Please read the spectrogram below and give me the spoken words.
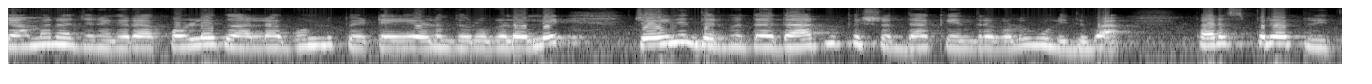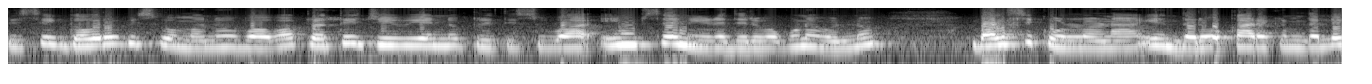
ಚಾಮರಾಜನಗರ, ಕೊಳ್ಳೆಗಾಲ, ಗುಂಡ್ಲುಪೇಟೆ ಯಳಂದೂರುಗಳಲ್ಲಿ ಜೈನ ಧರ್ಮದ ಧಾರ್ಮಿಕ ಶ್ರದ್ಧಾ ಕೇಂದ್ರಗಳು ಉಳಿದಿವೆ. ಪರಸ್ಪರ ಪ್ರೀತಿಸಿ, ಗೌರವಿಸುವ ಮನೋಭಾವ ಪ್ರತಿ ಜೀವಿಯನ್ನು ಪ್ರೀತಿಸುವ ಹಿಂಸೆ ನೀಡದಿರುವ ಗುಣವನ್ನು ಬಳಸಿಕೊಳ್ಳೋಣ ಎಂದರು. ಕಾರ್ಯಕ್ರಮದಲ್ಲಿ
